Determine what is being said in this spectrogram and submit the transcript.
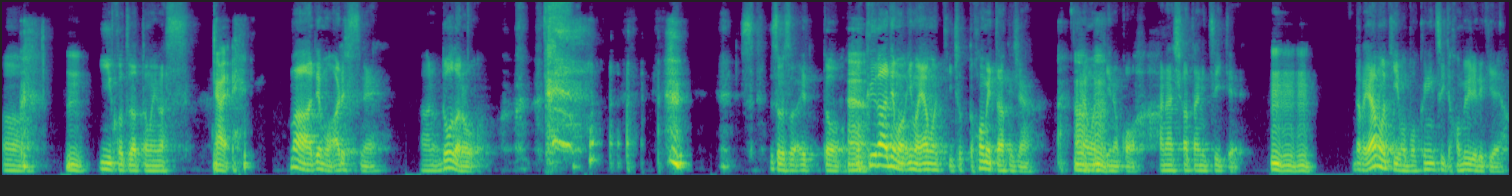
うん。うん。いいことだと思います。はい。まあでもあれですね。あの、どうだろう。そうそう、えっと、うん僕がでも今ヤモティちょっと褒めたわけじゃん。うんヤモティうんのこう、話し方について。うんうんうん。だからヤモティも僕について褒めるべきだよ。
